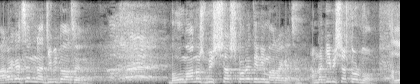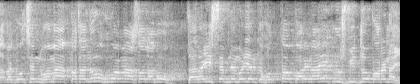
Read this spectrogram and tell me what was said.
মারা গেছেন না, জীবিত আছেন? বহু মানুষ বিশ্বাস করে তিনি মারা গেছেন। আমরা কি বিশ্বাস করব? আল্লাহ বলছেন তারা হত্যাও করে নাই ক্রুশবিদ্ধও করে নাই।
